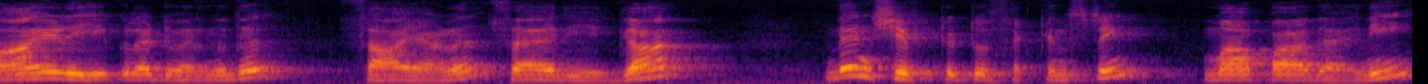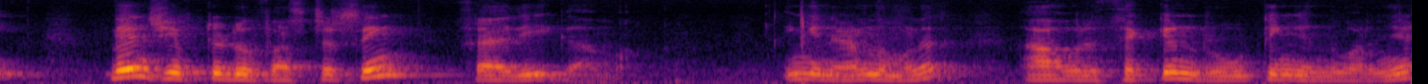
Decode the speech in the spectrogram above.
മായയുടെ ഈക്വലായിട്ട് വരുന്നത് സായാണ്. സരിഗ then shift to second string മാ പാ ധനി then shift to first string സരിഗമ ഇങ്ങനെയാണ് നമ്മൾ ആ ഒരു സെക്കൻഡ് റൂട്ടിംഗ് എന്ന് പറഞ്ഞ്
